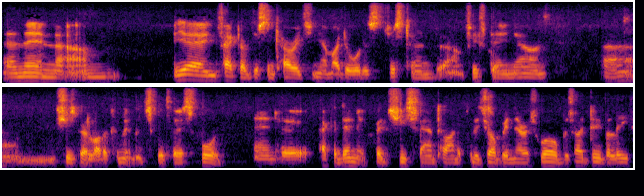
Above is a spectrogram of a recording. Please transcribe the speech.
And then, um, yeah, in fact, I've just encouraged, you know, my daughter's just turned um, 15 now, and um, she's got a lot of commitments with her sport and her academic, but she's found time to put a job in there as well. Because I do believe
